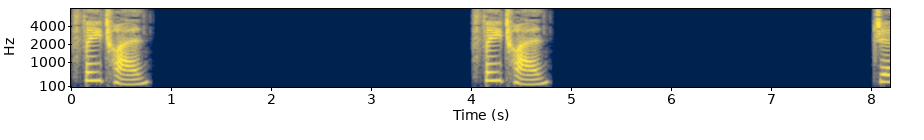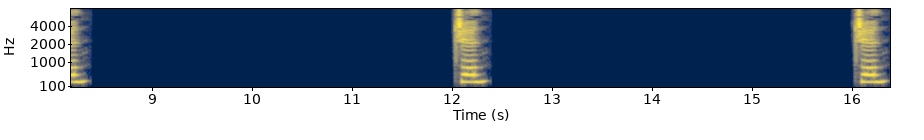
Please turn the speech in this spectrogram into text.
飞船飞船针。针。针。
